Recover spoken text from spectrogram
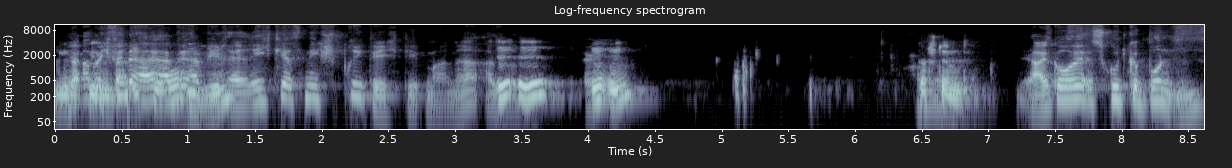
Äh, ja, aber ich finde, er, er, er, riecht jetzt nicht spritig, Dietmar. Ne? Also, mm -mm, mm das stimmt. Der Alkohol ist gut gebunden.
